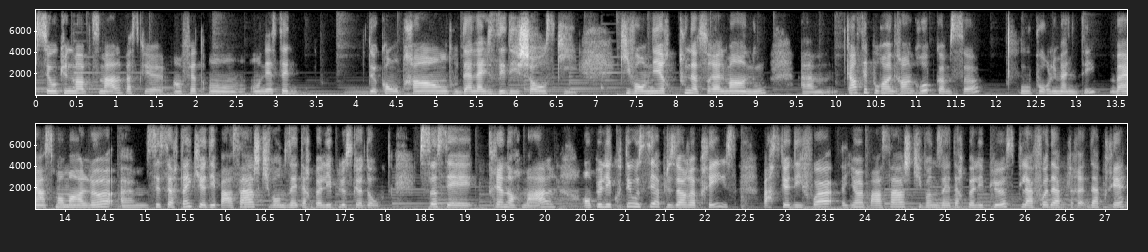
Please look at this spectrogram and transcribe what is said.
c'est aucunement optimal parce que en fait, on, on essaie de comprendre ou d'analyser des choses qui, qui vont venir tout naturellement en nous. quand c'est pour un grand groupe comme ça, ou pour l'humanité, ben à ce moment-là, euh, c'est certain qu'il y a des passages qui vont nous interpeller plus que d'autres. Ça, c'est très normal. On peut l'écouter aussi à plusieurs reprises parce que des fois, il y a un passage qui va nous interpeller plus, puis la fois d'après,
